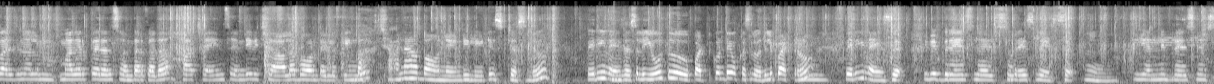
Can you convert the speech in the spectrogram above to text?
ఒరిజినల్ మదర్ పెరల్స్ అంటారు కదా ఆ చైన్స్ అండి ఇవి చాలా బాగుంటాయి లుకింగ్. చాలా బాగున్నాయండి లేటెస్ట్ అసలు. వెరీ నైస్ అసలు యూత్ పట్టుకుంటే ఒక అసలు వదిలిపెట్టరు వెరీ నైస్ ఇవి బ్రేస్లెట్స్. బ్రేస్లెట్స్ ఇవన్నీ బ్రేస్లెట్స్.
